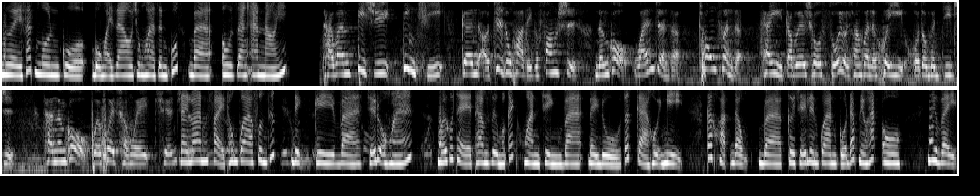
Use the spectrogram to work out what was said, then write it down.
Người phát ngôn của Bộ Ngoại giao Trung Hoa Dân Quốc bà Âu Giang An nói, Đài Loan phải thông qua phương thức định kỳ và chế độ hóa mới có thể tham dự một cách hoàn chỉnh và đầy đủ tất cả hội nghị, các hoạt động và cơ chế liên quan của WHO như vậy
